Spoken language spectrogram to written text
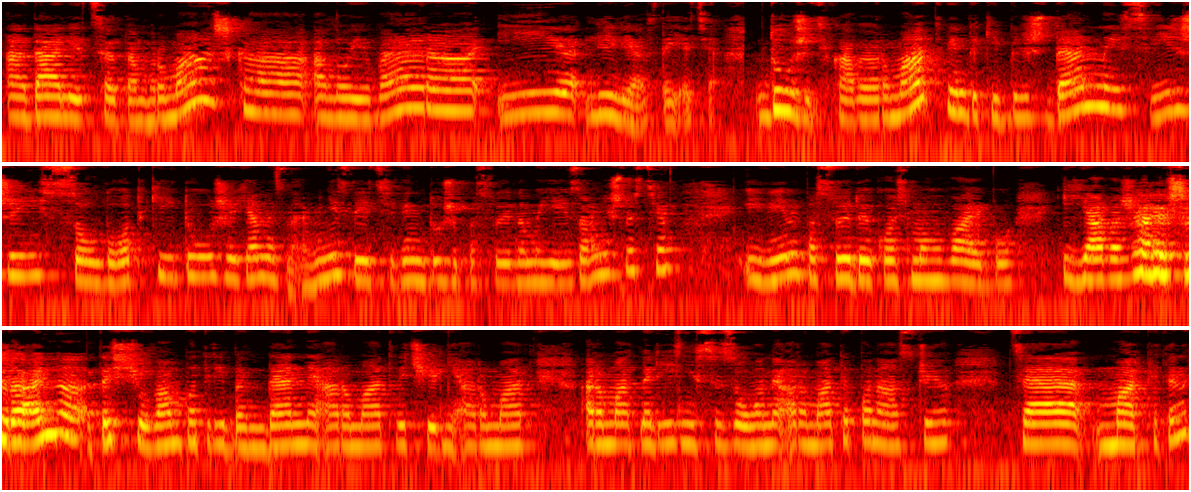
А далі це там ромашка, алоє вера і лілія, здається. Дуже цікавий аромат. Він такий більш денний, свіжий, солодкий. Дуже. Я не знаю. Мені здається, він дуже пасує до моєї зовнішності, і він пасує до якогось мого вайбу. І я вважаю, що реально те, що вам потрібен денний аромат, вечірній аромат, аромат на різні сезони, аромати по настрою. Це маркетинг,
